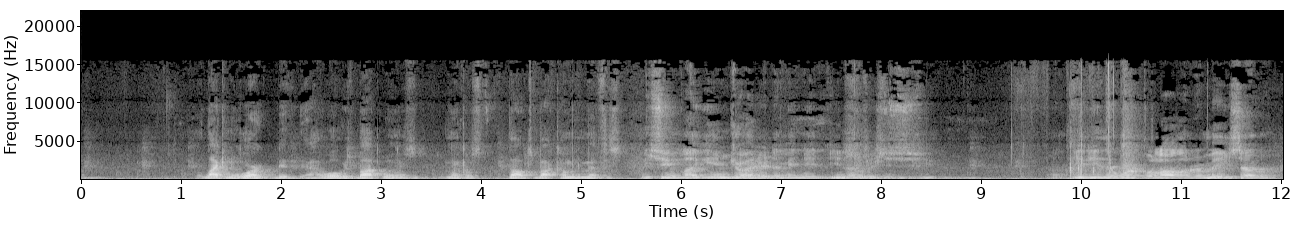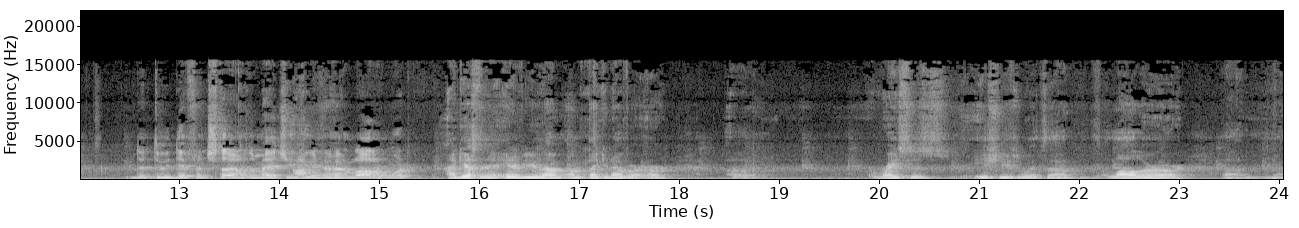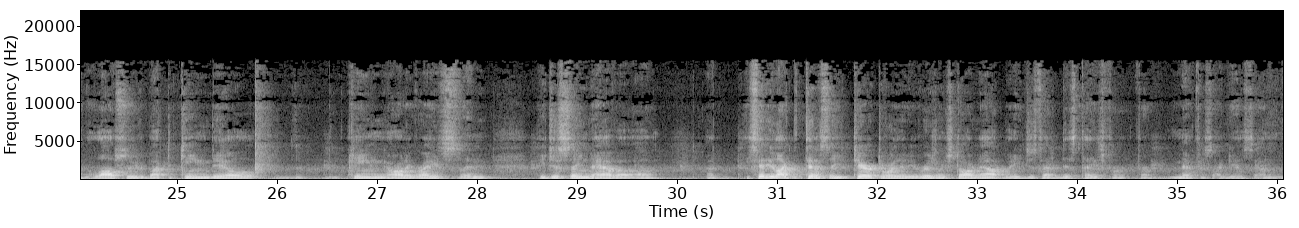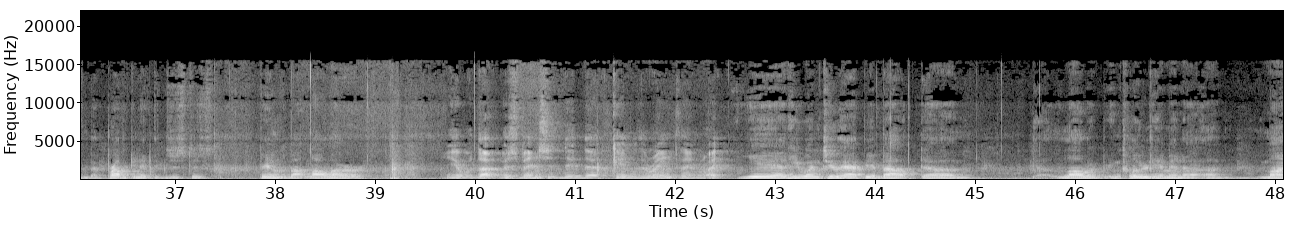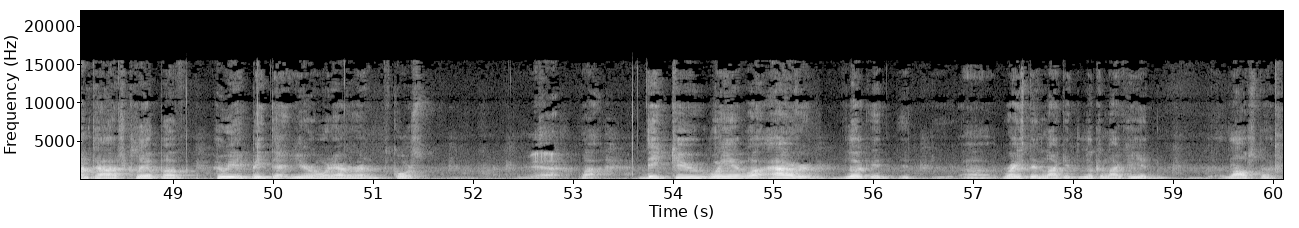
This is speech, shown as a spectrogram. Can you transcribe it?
liking the work. Did uh, what was Bockwell's Winkle's thoughts about coming to Memphis? He seemed like he enjoyed it. I mean, he, you know, he'd either work with Lawler or me, so the two different styles of matches. I, you know had a lot of work. I guess the interviews I'm, I'm thinking of are, are uh, races issues with uh, Lawler or uh, you know the lawsuit about the King deal, the King Harley Race, and he just seemed to have a, a he said he liked the Tennessee territory that he originally started out, but he just had a distaste for, for Memphis, I guess. but probably connected just his feelings about Lawler. Yeah, well, that was Vincent did that King of the Ring thing, right? Yeah, and he wasn't too happy about um, Lawler included him in a, a, montage clip of who he had beat that year or whatever, and of course, yeah, well, DQ win. Well, however, look, it, it uh, Race didn't like it looking like he had lost a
